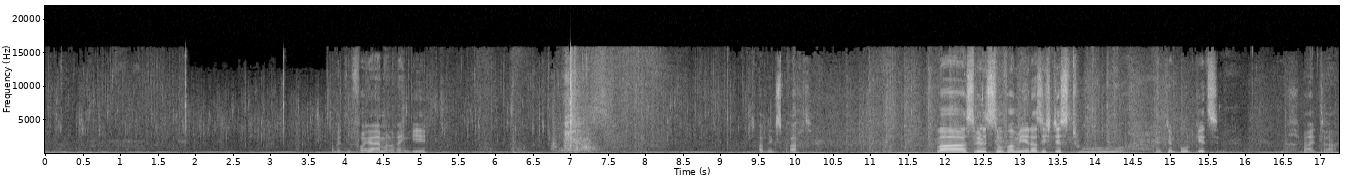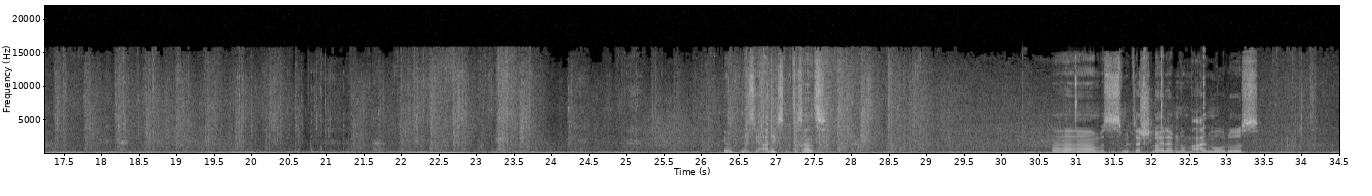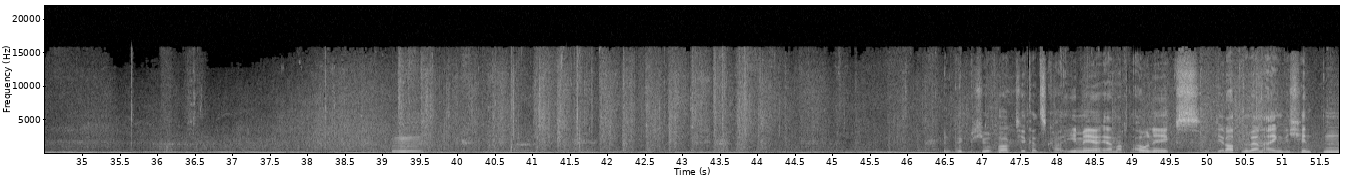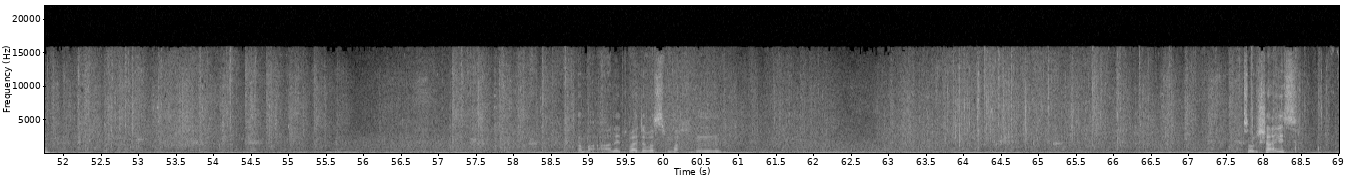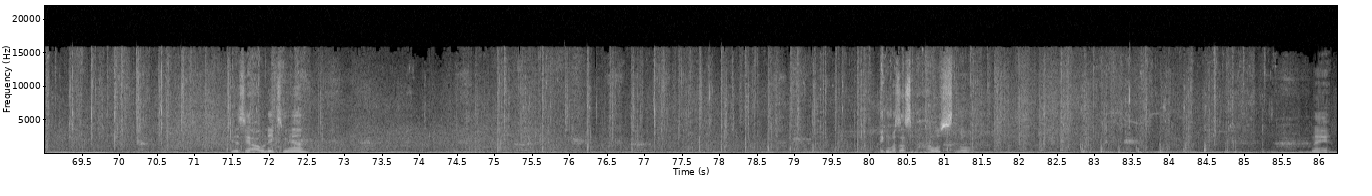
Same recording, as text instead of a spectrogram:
Da mit dem Feuer einmal reingehe. Hat nichts gebracht. Was willst du von mir, dass ich das tue? Mit dem Boot geht's nicht weiter. Hier unten ist ja auch nichts Interessantes. Ähm, was ist mit der Schleuder im Normalmodus? Hm. Wirklich überfragt. Hier kann es KE mehr. Er macht auch nichts. Die Ratten wären eigentlich hinten. Kann man auch nicht weiter was machen. So ein Scheiß. Hier ist ja auch nichts mehr. Irgendwas aus dem Haus noch. Nee.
